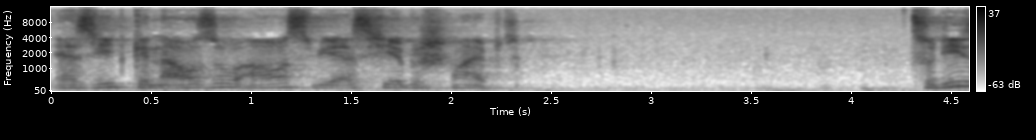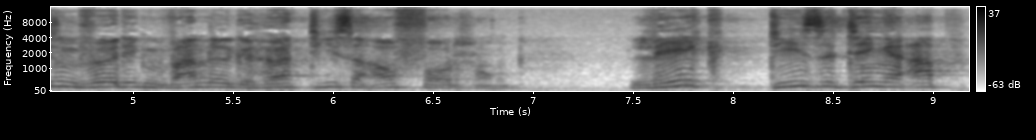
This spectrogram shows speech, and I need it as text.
er sieht genauso aus, wie er es hier beschreibt. Zu diesem würdigen Wandel gehört diese Aufforderung. leg diese Dinge ab.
